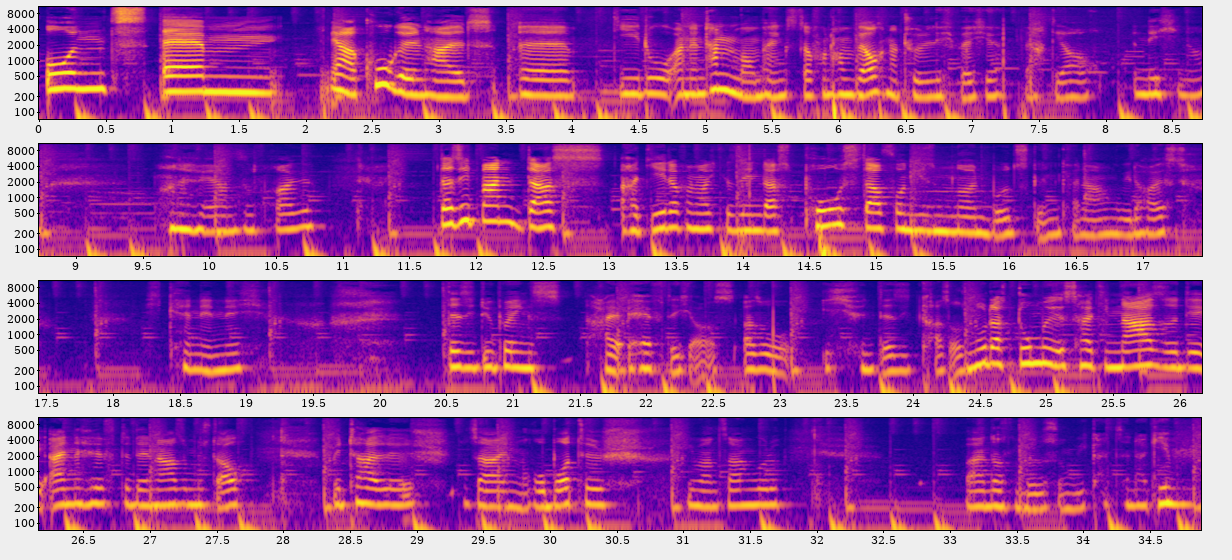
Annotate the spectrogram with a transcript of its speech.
Und, ähm, ja, Kugeln halt. Äh, die du an den Tannenbaum hängst. Davon haben wir auch natürlich welche. Dacht ihr auch nicht, ne? Eine ernste Frage. Da sieht man, das hat jeder von euch gesehen, das Poster von diesem neuen Bullskin. Keine Ahnung, wie der heißt. Ich kenne ihn nicht. Der sieht übrigens heftig aus. Also, ich finde, der sieht krass aus. Nur das Dumme ist halt die Nase. Die eine Hälfte der Nase müsste auch metallisch sein, robotisch, wie man sagen würde. Weil ansonsten würde es irgendwie keinen Sinn ergeben.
